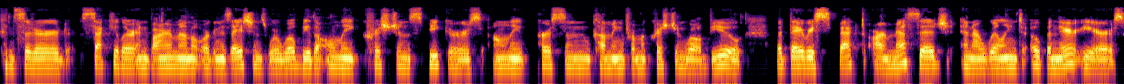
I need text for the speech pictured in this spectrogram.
considered secular environmental organizations where we'll be the only Christian speakers, only person coming from a Christian worldview, but they respect our message and are willing to open their ears.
